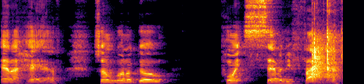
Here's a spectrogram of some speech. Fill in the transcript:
and a half. So I'm going to go 0.75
